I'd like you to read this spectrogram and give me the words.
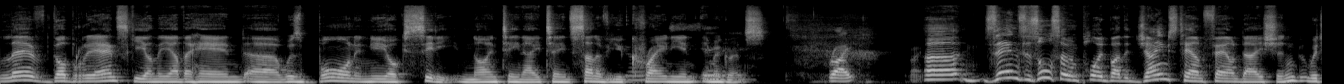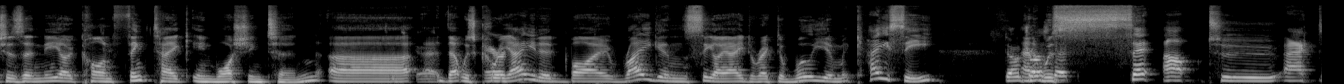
Lev Dobriansky, on the other hand, uh, was born in New York City in 1918, son of Ukrainian immigrants. Right? Uh, Zenz is also employed by the Jamestown Foundation, which is a neocon think tank in Washington uh, that was created by Reagan's CIA director William Casey, Don't and it trust was. Set up to act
